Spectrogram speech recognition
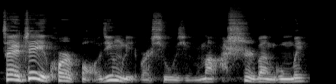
在这块宝境里边修行，那事半功倍。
